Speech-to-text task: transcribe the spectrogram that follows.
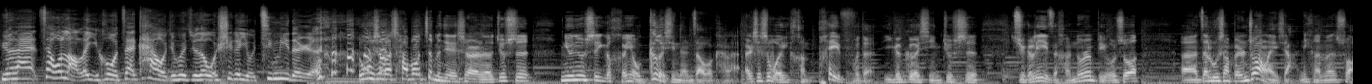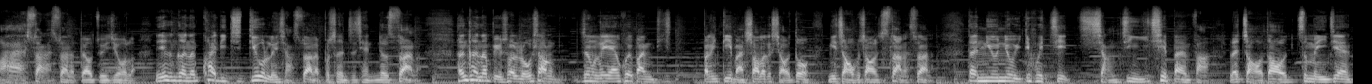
原来在我老了以后我再看，我就会觉得我是一个有经历的人。为什么插播这么件事儿呢？就是。妞妞是一个很有个性的人，在我看来，而且是我很佩服的一个个性。就是举个例子，很多人，比如说，呃，在路上被人撞了一下，你可能说，哎，算了算了，不要追究了。你很可能快递机丢了，你想算了，不是很值钱，你就算了。很可能，比如说楼上扔了个烟灰，把你踢。把你地板烧了个小洞，你找不着，算了算了。但妞妞一定会尽想尽一切办法来找到这么一件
